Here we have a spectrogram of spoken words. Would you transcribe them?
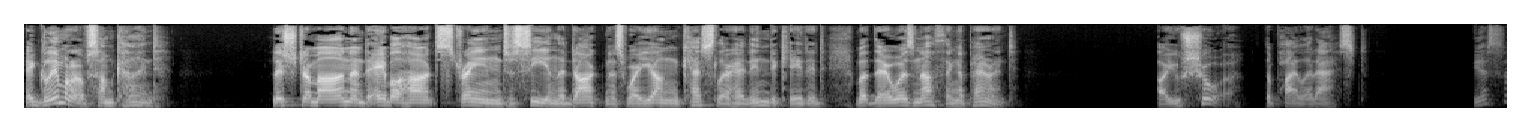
A glimmer of some kind. Lichtermann and Abelhart strained to see in the darkness where young Kessler had indicated, but there was nothing apparent. Are you sure? the pilot asked. Yes, sir.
